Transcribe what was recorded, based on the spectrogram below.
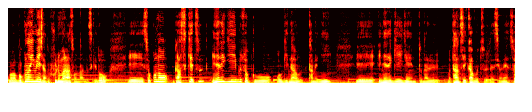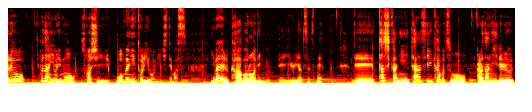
まあ僕のイメージだとフルマラソンなんですけど、えーそこのガス欠エネルギー不足を補うために、えーエネルギー源となるま炭水化物ですよね。それを普段よりも少し多めに取るようにしてます。いわゆるカーボローディングっていうやつですね。で確かに炭水化物を体に入れる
